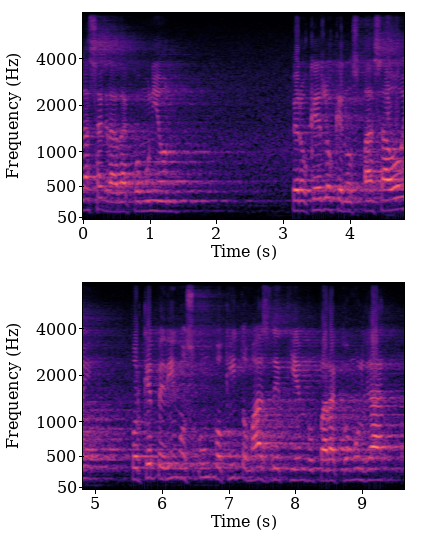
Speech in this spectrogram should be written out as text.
la Sagrada Comunión. Pero ¿qué es lo que nos pasa hoy? ¿Por qué pedimos un poquito más de tiempo para comulgar?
